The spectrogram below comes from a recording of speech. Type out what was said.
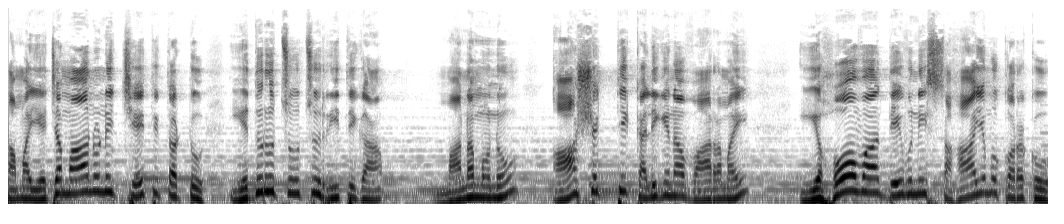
తమ యజమానుని చేతి తట్టు ఎదురు చూచు రీతిగా మనమును ఆసక్తి కలిగిన వారమై యహోవా దేవుని సహాయము కొరకు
